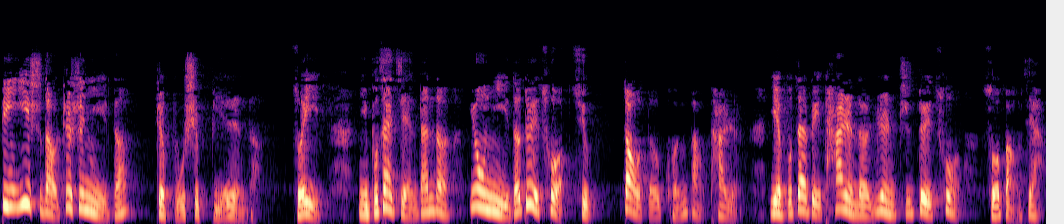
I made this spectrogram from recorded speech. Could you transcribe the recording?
并意识到这是你的，这不是别人的。所以，你不再简单的用你的对错去道德捆绑他人。也不再被他人的认知对错所绑架，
